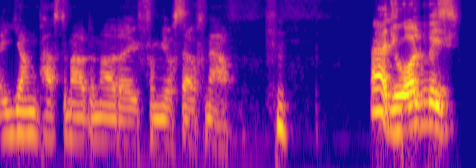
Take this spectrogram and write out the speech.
a young Pastor Maldonado from yourself now? ah, you always,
